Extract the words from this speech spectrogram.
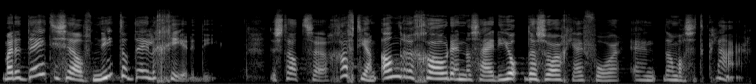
Maar dat deed hij zelf niet, dat delegeerde hij. Dus dat uh, gaf hij aan andere goden en dan zei hij, daar zorg jij voor en dan was het klaar.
